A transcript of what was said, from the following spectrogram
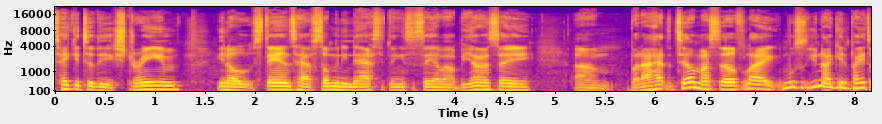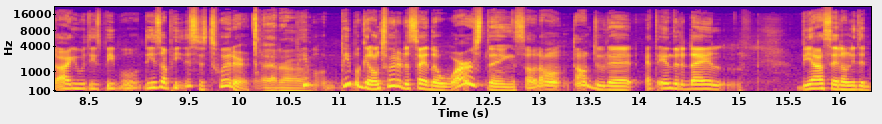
take it to the extreme. You know stands have so many nasty things to say about beyonce um, but I had to tell myself, like, Musa, you're not getting paid to argue with these people. These are pe- this is Twitter. At all. People people get on Twitter to say the worst things, so don't don't do that. At the end of the day, Beyonce don't need to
